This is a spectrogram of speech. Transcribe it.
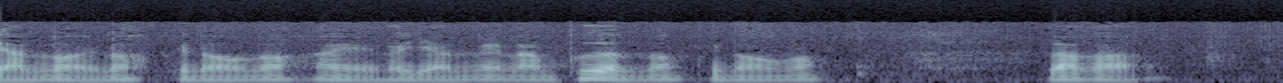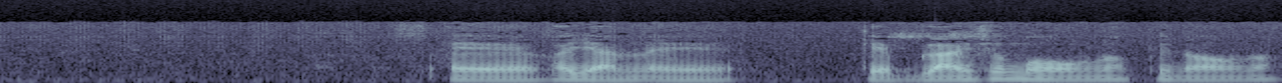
ยันหน่อยเนาะพี่น้องเนาะให้ขยันแนะนำเพื่อนเนาะพี่น้องเนาะแล้วก็เอขยันเออเก็บรายชั่วโมงเนาะพี่น้องเนาะ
